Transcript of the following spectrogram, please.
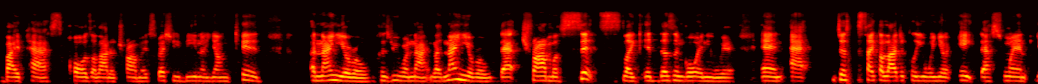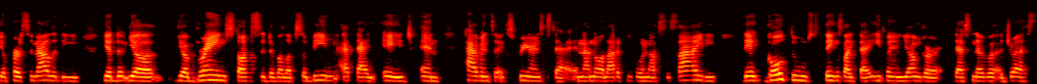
bypass cause a lot of trauma, especially being a young kid a nine year old because you were nine like nine year old that trauma sits like it doesn't go anywhere and at just psychologically when you're eight that's when your personality your your your brain starts to develop. So being at that age and having to experience that and i know a lot of people in our society they go through things like that even younger that's never addressed.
